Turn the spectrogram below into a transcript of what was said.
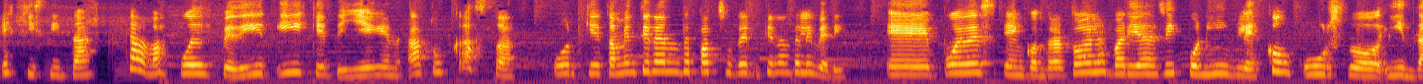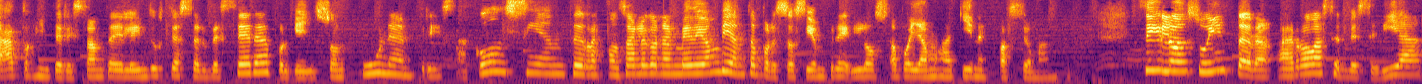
exquisitas que además puedes pedir y que te lleguen a tu casa porque también tienen despacho, de, tienen delivery. Eh, puedes encontrar todas las variedades disponibles, concursos y datos interesantes de la industria cervecera, porque ellos son una empresa consciente, responsable con el medio ambiente, por eso siempre los apoyamos aquí en Espacio Mantra. Síguelo en su Instagram, arroba cervecería.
